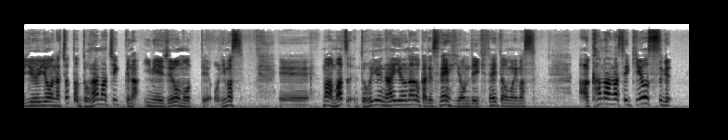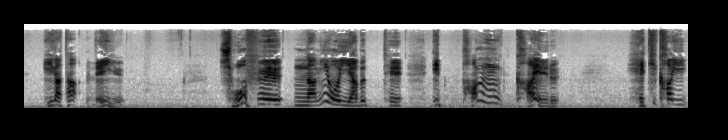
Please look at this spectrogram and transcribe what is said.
いうようなちょっとドラマチックなイメージを持っております。えー、まあまずどういう内容なのかですね、読んでいきたいと思います。赤間が関をすぐ、伊方霊友。調風波を破って一般帰る。壁海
